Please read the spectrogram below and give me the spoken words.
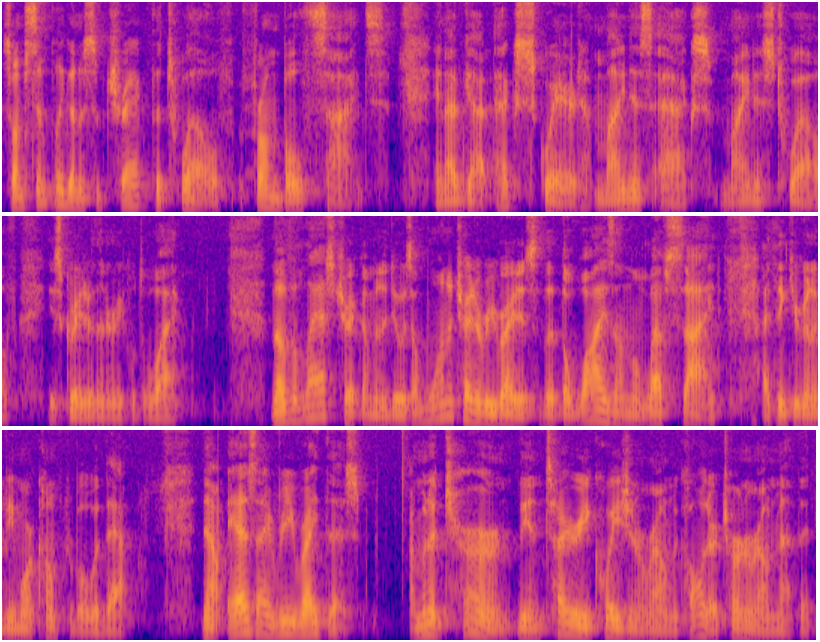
So I'm simply going to subtract the 12 from both sides. And I've got x squared minus x minus 12 is greater than or equal to y. Now the last trick I'm going to do is I want to try to rewrite it so that the y is on the left side. I think you're going to be more comfortable with that. Now as I rewrite this, I'm going to turn the entire equation around. We call it our turnaround method.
